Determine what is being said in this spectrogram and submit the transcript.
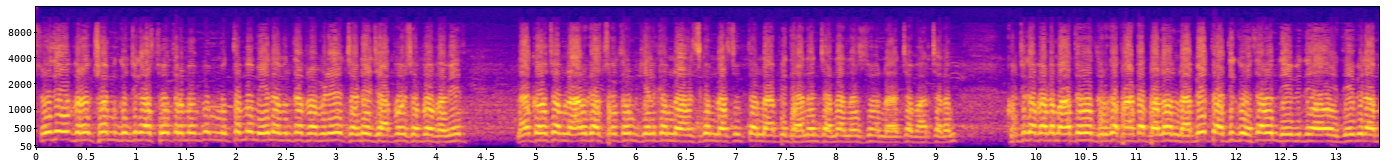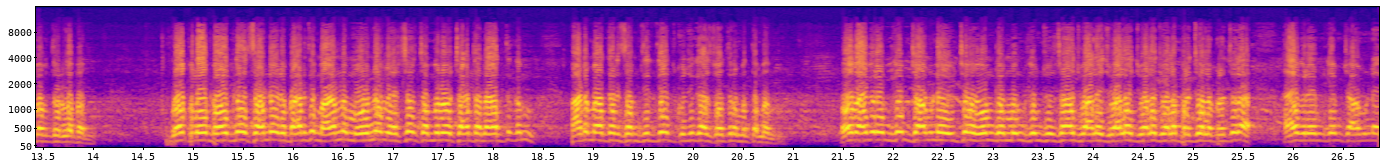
శ్రీదేవి పరోక్షం గుంజుగా స్తోత్రం ఉత్తమం ఏనమంత ప్రభుడే చండే జాపో శుభో భవేత్. నా కవచం నాలుగా సూత్రం కీలకం నా రసకం నా సూక్తం నాపి ధ్యానం చన్న నసు నాచ మార్చనం. కుంజుక పాట మాత్రమే దుర్గ పాట బలం నభేత్ అతి గుహతరం దేవి దేవి లాభం దుర్లభం. గోపనే ప్రయత్నం సండే పాడితే మానం మౌనం యశం సంబరం చాట నార్థకం పాట మాత్రం సంసిద్ధే కుంజుక సూత్రం ఉత్తమం. ఓం ఐబ్రహీం కిం చాముండే ఇచ్చే ఓం గం ఓం కిం సుసా జ్వాల జ్వాల జ్వాల జ్వాల ప్రజ్వల ప్రజ్వల. ఐబ్రహీం కిం చాముండే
